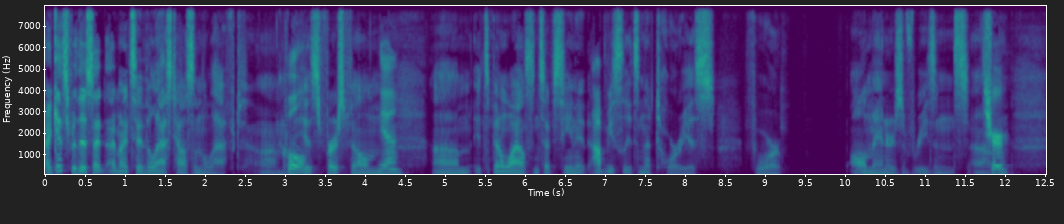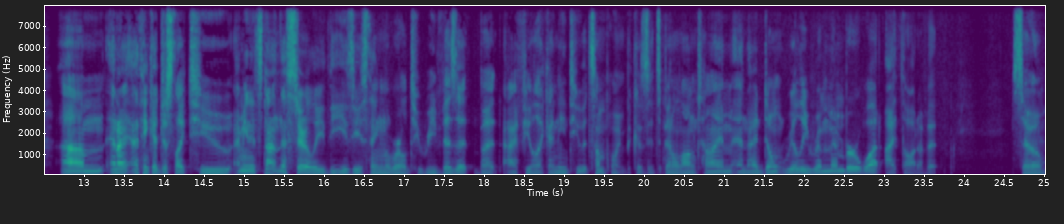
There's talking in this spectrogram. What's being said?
I guess for this, I, I might say The Last House on the Left. Um, Cool. His first film. Yeah. Um, it's been a while since I've seen it. Obviously, it's notorious for all manners of reasons. Um, Sure. Um, and I, I think I'd just like to. I mean, it's not necessarily the easiest thing in the world to revisit, but I feel like I need to at some point because it's been a long time and I don't really remember what I thought of it. So,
